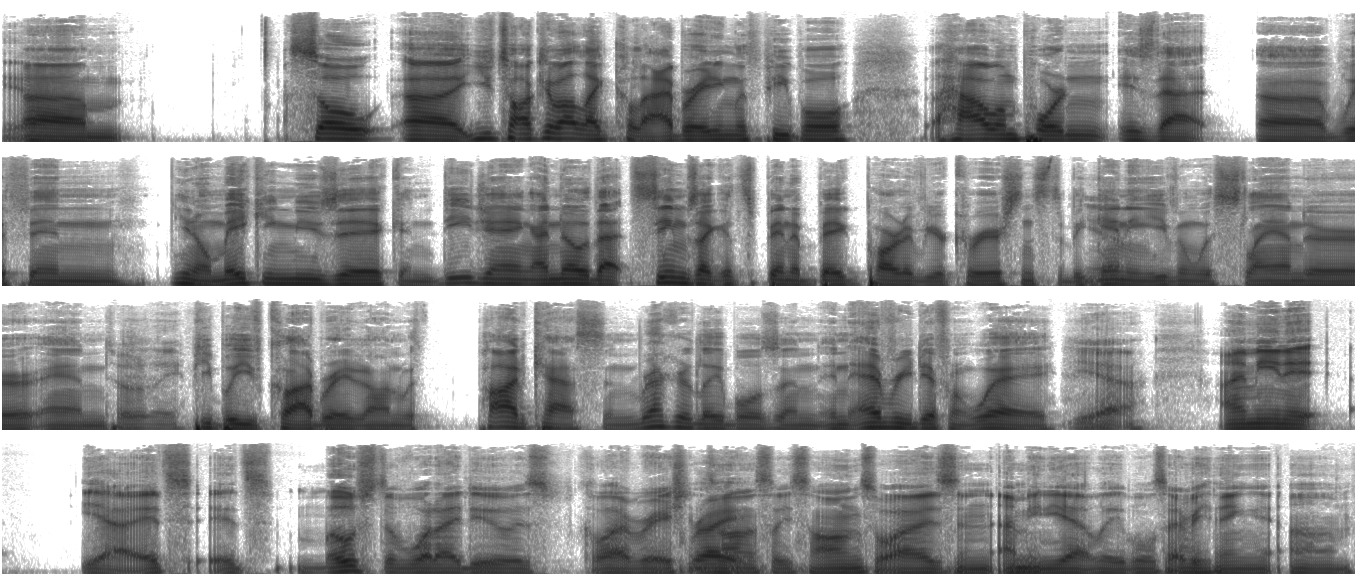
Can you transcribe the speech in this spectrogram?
Yeah. Um, so uh, you talked about like collaborating with people. How important is that uh, within you know making music and DJing? I know that seems like it's been a big part of your career since the beginning, even with Slander and Totally. people you've collaborated on with podcasts and record labels and in every different way. Yeah. I mean it yeah, it's it's most of what I do is collaborations, Right. honestly, songs wise and I mean, yeah, labels, everything. Um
